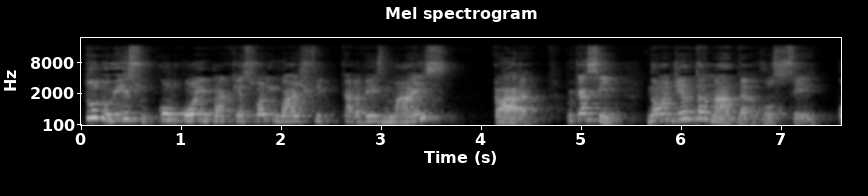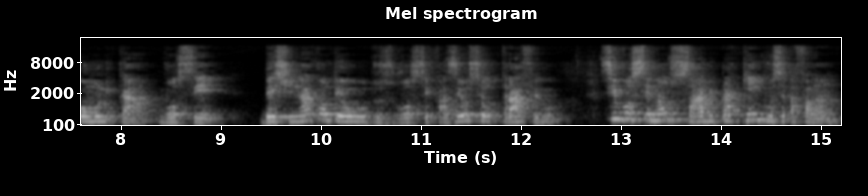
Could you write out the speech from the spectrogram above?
Tudo isso compõe para que a sua linguagem fique cada vez mais clara. Porque assim, não adianta nada você comunicar, você destinar conteúdos, você fazer o seu tráfego se você não sabe para quem que você está falando,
